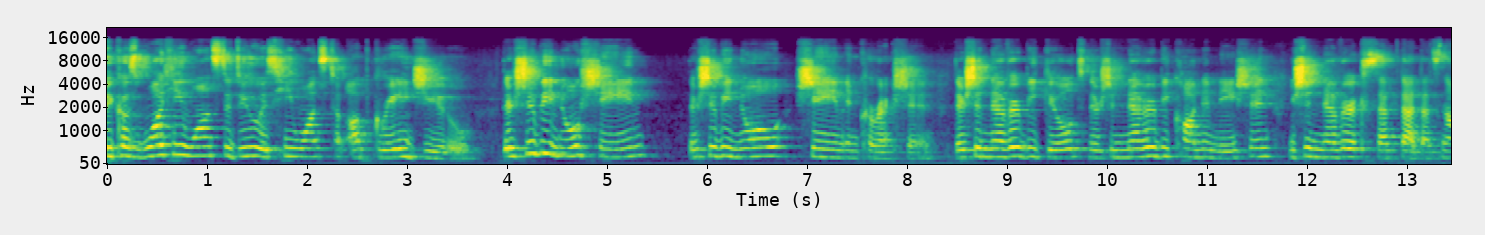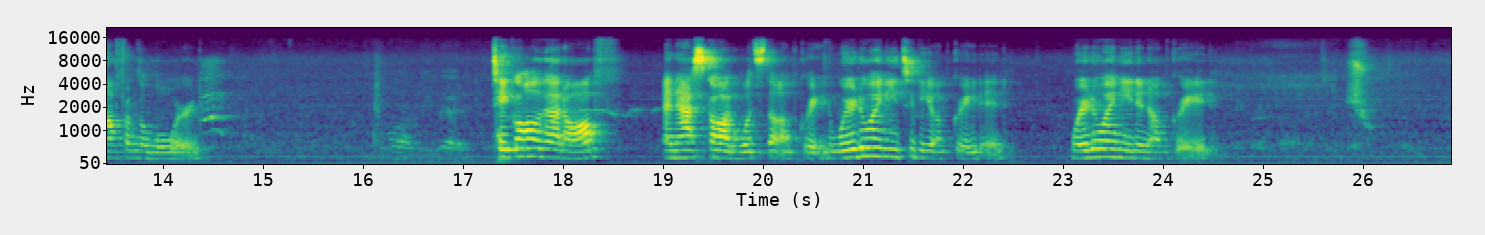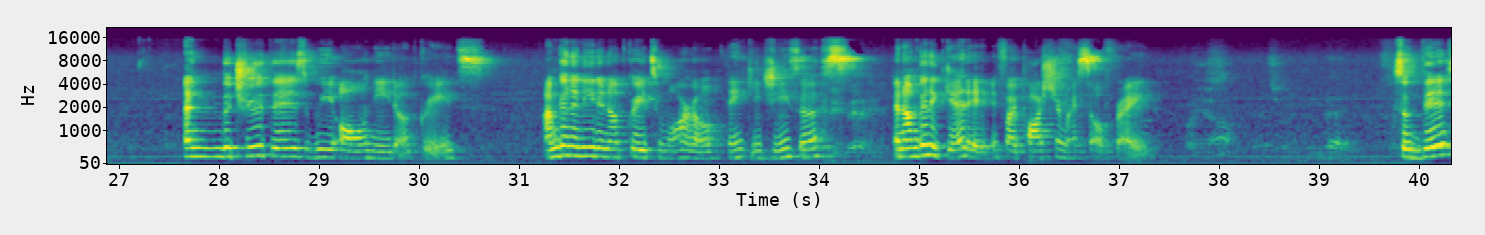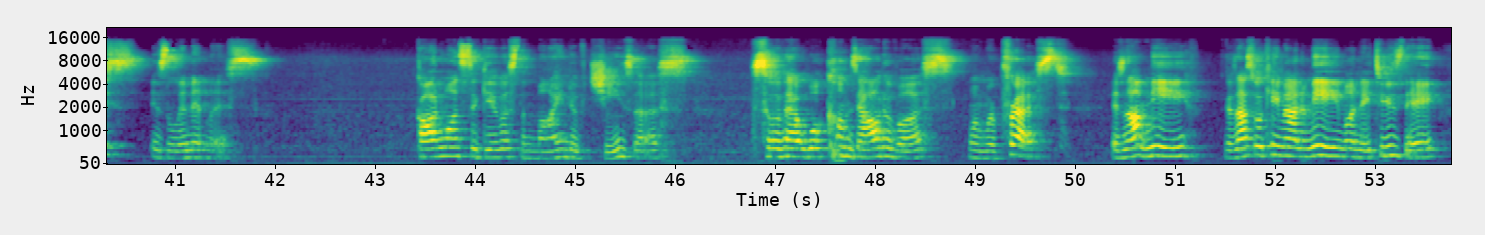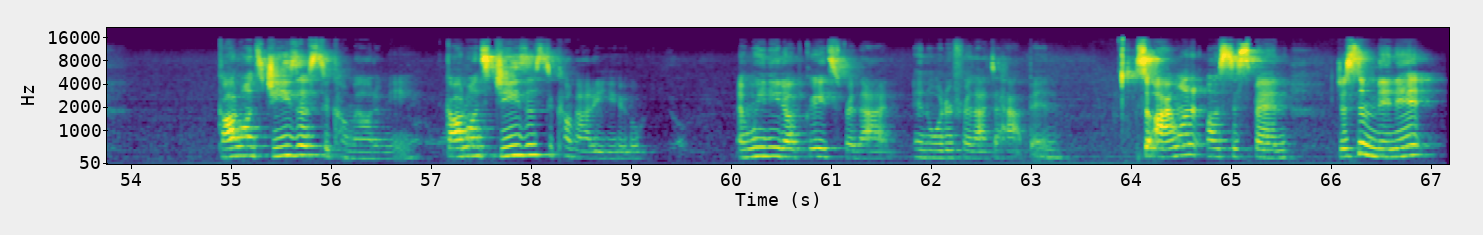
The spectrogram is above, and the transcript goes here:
Because what He wants to do is He wants to upgrade you. There should be no shame. There should be no shame in correction. There should never be guilt. There should never be condemnation. You should never accept that. That's not from the Lord. Take all of that off and ask God, what's the upgrade? Where do I need to be upgraded? Where do I need an upgrade? And the truth is, we all need upgrades. I'm going to need an upgrade tomorrow. Thank you, Jesus. Amen. And I'm going to get it if I posture myself right. So, this is limitless. God wants to give us the mind of Jesus so that what comes out of us when we're pressed is not me, because that's what came out of me Monday, Tuesday. God wants Jesus to come out of me. God wants Jesus to come out of you. And we need upgrades for that in order for that to happen. So I want us to spend just a minute,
